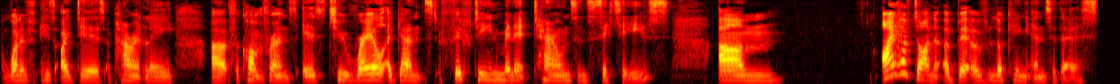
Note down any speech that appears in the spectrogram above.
one of his ideas apparently uh, for conference is to rail against fifteen minute towns and cities. Um, I have done a bit of looking into this,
